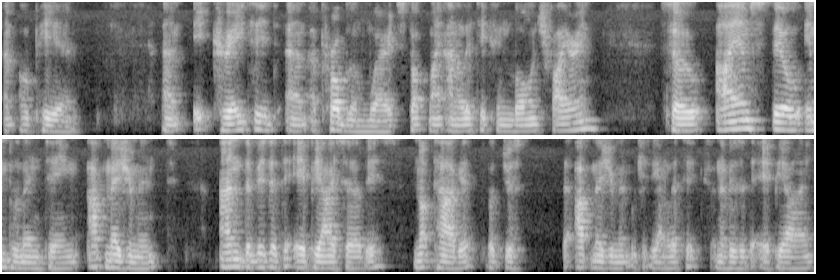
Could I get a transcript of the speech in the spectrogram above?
um, up here, um, it created um, a problem where it stopped my analytics in launch firing. So I am still implementing app measurement and the visitor API service, not target, but just the app measurement, which is the analytics, and the visitor API.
